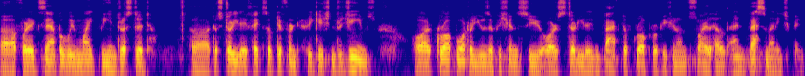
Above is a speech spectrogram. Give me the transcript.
Uh, for example, we might be interested uh, to study the effects of different irrigation regimes or crop water use efficiency or study the impact of crop rotation on soil health and pest management.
